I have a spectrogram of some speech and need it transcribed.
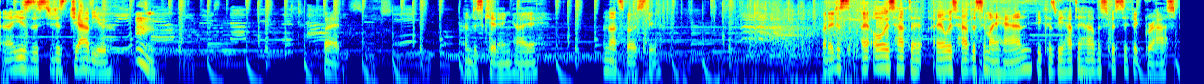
And I use this to just jab you. Mm. But I'm just kidding. I I'm not supposed to. But I just I always have to I always have this in my hand because we have to have a specific grasp.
